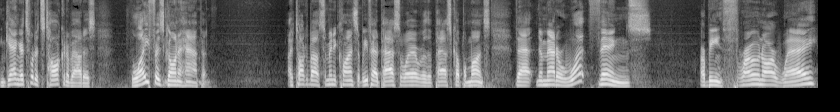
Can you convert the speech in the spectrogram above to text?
And gang, that's what it's talking about is life is going to happen. I talked about so many clients that we've had pass away over the past couple months that no matter what things are being thrown our way,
